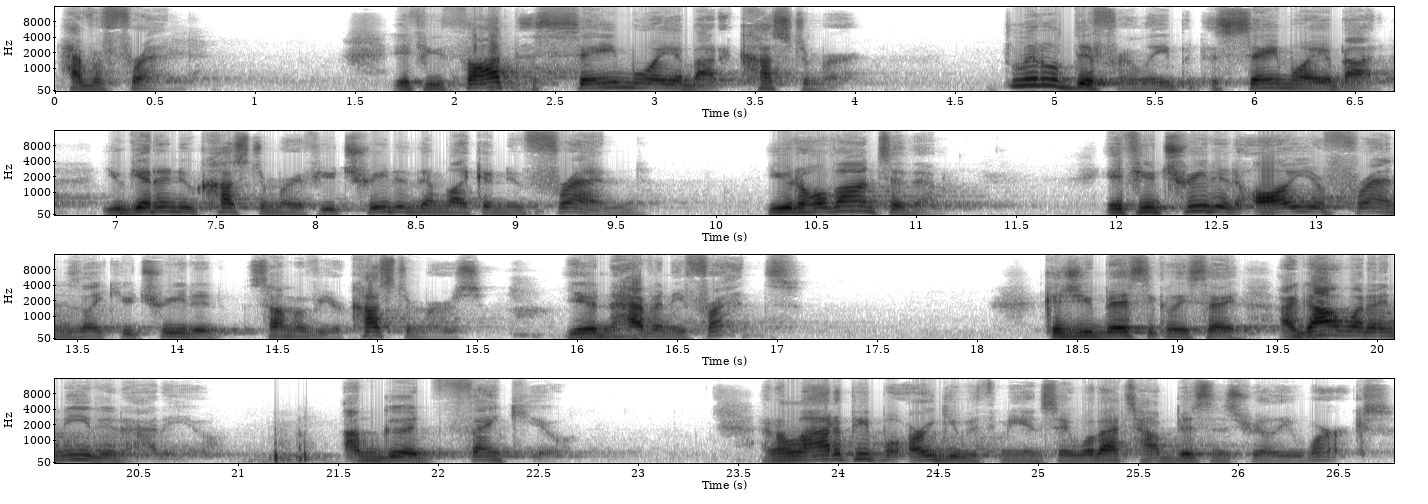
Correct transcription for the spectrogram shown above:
have a friend. If you thought the same way about a customer, a little differently, but the same way about you get a new customer, if you treated them like a new friend, you'd hold on to them. If you treated all your friends like you treated some of your customers, you didn't have any friends. Because you basically say, I got what I needed out of you. I'm good. Thank you. And a lot of people argue with me and say, well, that's how business really works.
